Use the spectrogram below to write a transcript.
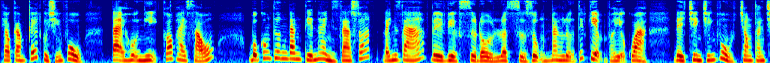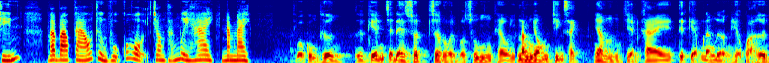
theo cam kết của chính phủ tại hội nghị COP26 Bộ Công Thương đang tiến hành ra soát, đánh giá về việc sửa đổi luật sử dụng năng lượng tiết kiệm và hiệu quả để trình chính phủ trong tháng 9 và báo cáo Thường vụ Quốc hội trong tháng 12 năm nay. Bộ Công Thương dự kiến sẽ đề xuất sửa đổi bổ sung theo 5 nhóm chính sách nhằm triển khai tiết kiệm năng lượng hiệu quả hơn.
